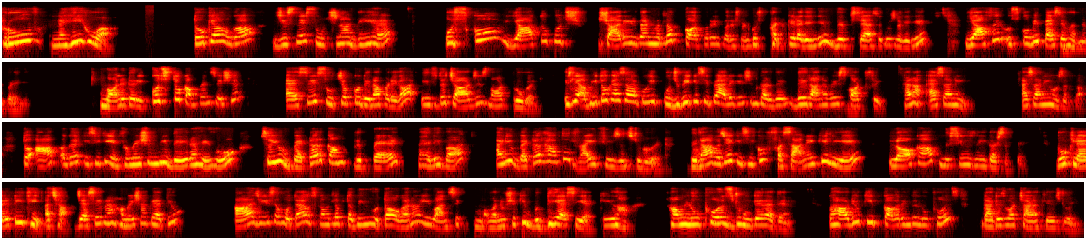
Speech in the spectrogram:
प्रूव नहीं हुआ तो क्या होगा? जिसने सूचना दी है, उसको या तो कुछ शारीर दंड मतलब कॉर्पोरल पनिशमेंट कुछ फटके लगेंगे विप से ऐसे कुछ लगेंगे, या फिर उसको भी पैसे भरने पड़ेंगे। मॉनिटरी कुछ तो कंपेंसेशन ऐसे सूचक को देना पड़ेगा if the charge is not proven इसलिए अभी तो कैसा है, कोई कुछ भी किसी पे एलिगेशन कर दे दे रन अवे स्कॉट फ्री है ना? ऐसा नहीं ऐसा नहीं हो सकता। तो आप अगर किसी की इंफॉर्मेशन भी दे रहे हो so you better come prepare पहली बात and you better have the right reason to do it बिना वजह किसी को फंसाने के लिए लॉ का आप मिसयूज नहीं कर सकते। वो क्लैरिटी थी। अच्छा जैसे मैं हमेशा कहती हूँ आज ये सब होता है उसका मतलब तभी होता होगा ना ये मानसिक मनुष्य की बुद्धि ऐसी है कि हम लूप होल्स ढूंढते रहते हैं। तो how do keep covering the loopholes that is what Chanakya is doing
